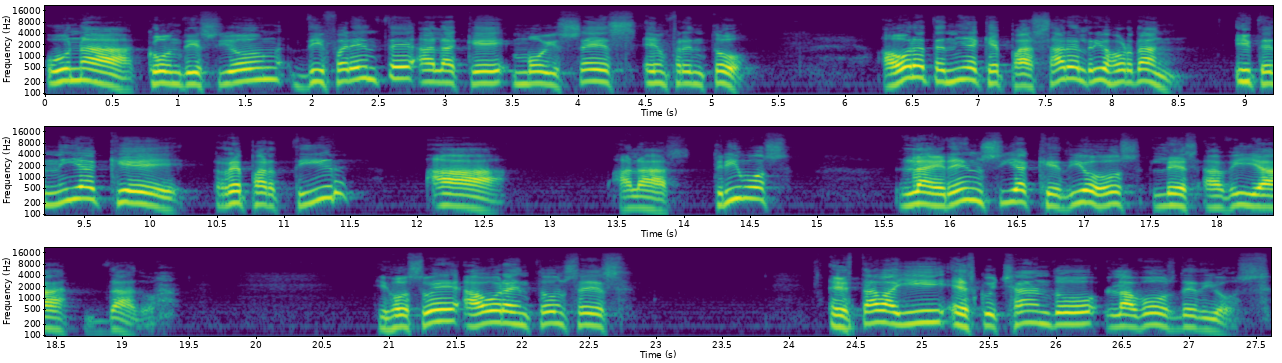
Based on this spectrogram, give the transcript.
una condición diferente a la que Moisés enfrentó. Ahora tenía que pasar el río Jordán y tenía que repartir a, las tribus la herencia que Dios les había dado. Y Josué ahora entonces estaba allí escuchando la voz de Dios.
